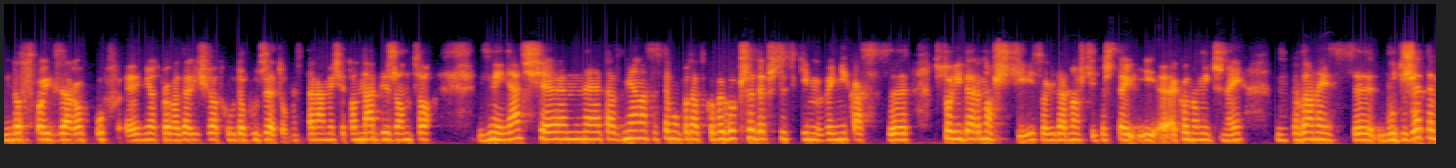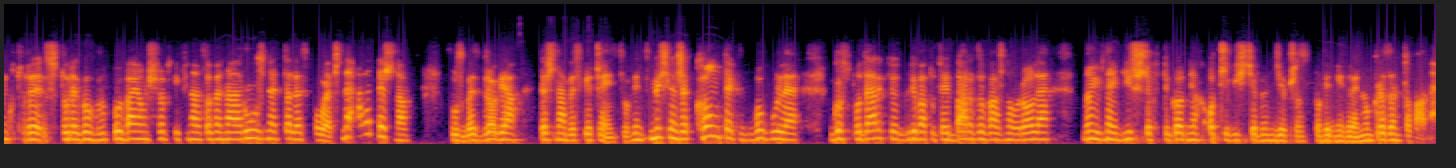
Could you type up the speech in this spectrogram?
do swoich zarobków, e, nie odprowadzali środków do budżetu. My staramy się to na bieżąco zmieniać. Ta zmiana systemu podatkowego przede wszystkim wynika z solidarności, solidarności też tej ekonomicznej, związanej z budżetem, który, z którego wypływają środki finansowe na różne cele społeczne, ale też na służbę zdrowia, też na bezpieczeństwo. Więc myślę, że kontekst w ogóle gospodarki odgrywa tutaj bardzo ważną rolę. No i w najbliższych tygodniach oczywiście będzie przez odpowiednie gremium prezentowane.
